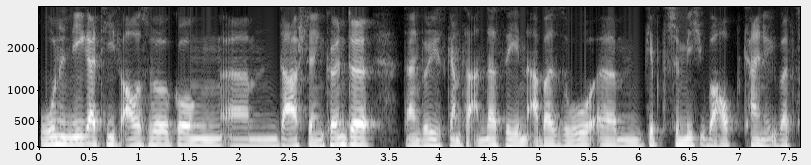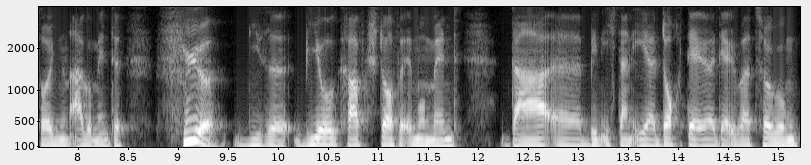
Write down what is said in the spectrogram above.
ohne Negativauswirkungen ähm, darstellen könnte, dann würde ich das Ganze anders sehen. Aber so ähm, gibt es für mich überhaupt keine überzeugenden Argumente für diese Biokraftstoffe im Moment da äh, bin ich dann eher doch der, der Überzeugung,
